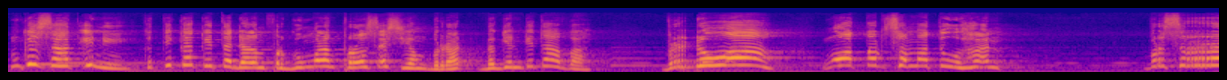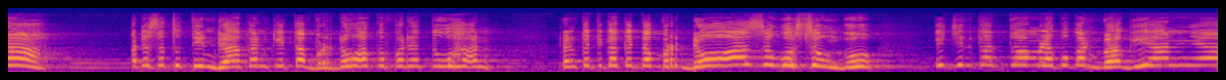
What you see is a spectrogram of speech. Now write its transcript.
Mungkin saat ini ketika kita dalam pergumulan proses yang berat, bagian kita apa? Berdoa, ngotot sama Tuhan. Berserah. Ada satu tindakan kita berdoa kepada Tuhan. Dan ketika kita berdoa sungguh-sungguh, izinkan Tuhan melakukan bagiannya.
